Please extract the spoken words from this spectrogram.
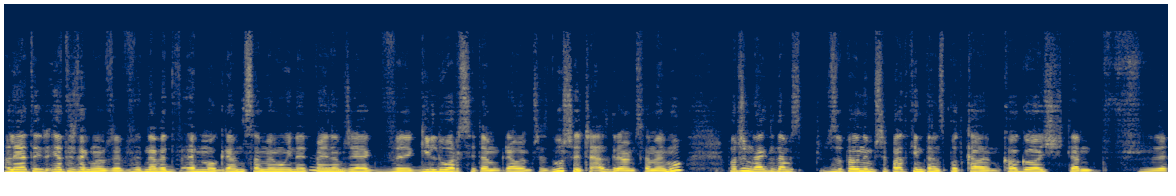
Ale ja, te, ja też tak mam, że w, nawet w MMO gram samemu i nawet pamiętam, że jak w Guild Warsy tam grałem przez dłuższy czas, grałem samemu, po czym nagle tam z zupełnym przypadkiem tam spotkałem kogoś, tam w,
